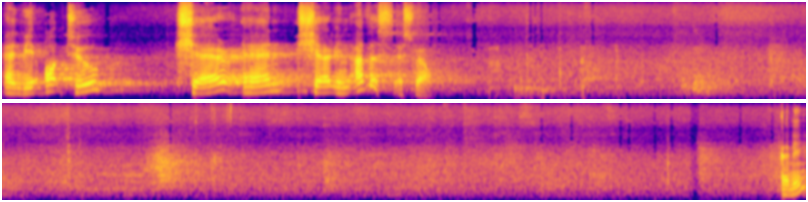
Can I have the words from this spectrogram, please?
and we ought to share and share in others as well. Any?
